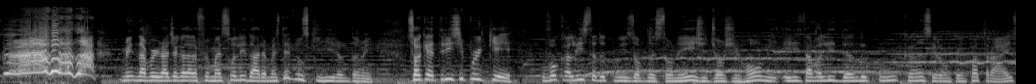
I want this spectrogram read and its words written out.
Na verdade, a galera foi mais solidária, mas teve uns que riram também. Só que é triste porque o vocalista do Queens of the Stone Age, Josh Homme, ele tava lidando com um câncer há um tempo atrás,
